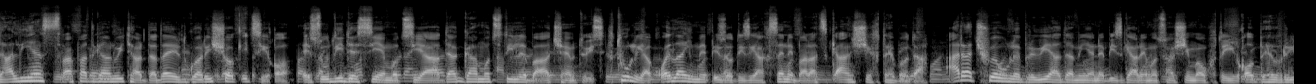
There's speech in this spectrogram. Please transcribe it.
ძალიან სწრაფად განვითარდა და ერთგვარი შოკიც იყო. ეს უდიდესი ემოციაა და გამოცდილებაა ჩემთვის. რთულია ყველა იმ ეპიზოდის გახსენება, რაც კანში ხდებოდა. არაჩვეულებრივი ადამიანების გარემოცვაში მოხვდი, იყო ბევრი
